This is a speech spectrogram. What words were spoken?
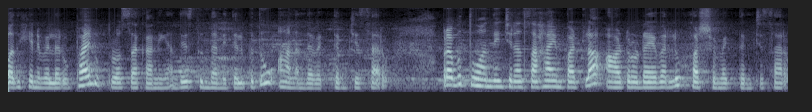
పదిహేను వేల రూపాయలు ప్రోత్సాహాన్ని అందిస్తుందని తెలుపుతూ ఆనందం వ్యక్తం చేశారు. ప్రభుత్వం అందించిన సహాయం పట్ల ఆటో డ్రైవర్లు హర్షం వ్యక్తం చేశారు.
